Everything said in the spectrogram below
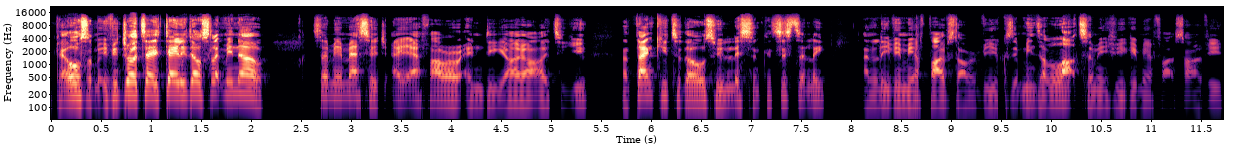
Okay, awesome. If you enjoyed today's daily dose, let me know. Send me a message, A F R O N D I R I T U. And thank you to those who listen consistently and leaving me a five star review because it means a lot to me if you give me a five star review.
